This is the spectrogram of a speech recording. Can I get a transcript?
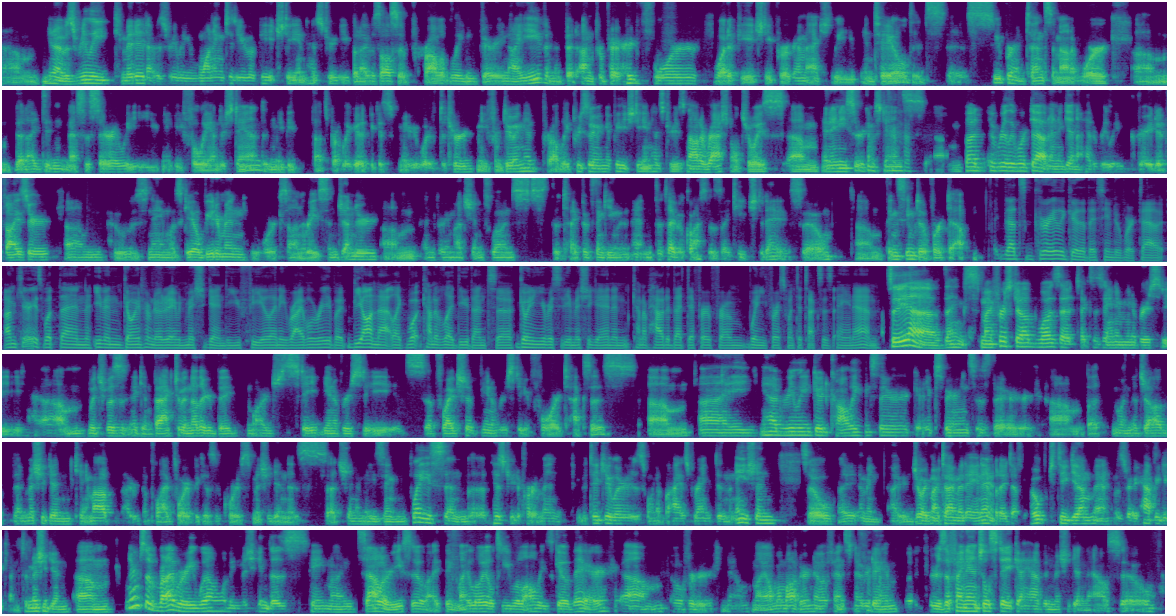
um, you know, I was really committed. I was really wanting to do a PhD in history, but I was also probably very naive and a bit unprepared for what a PhD program actually entailed. It's a super intense amount of work um, that I didn't necessarily maybe fully understand. And maybe that's probably good because maybe it would have deterred me from doing it. Probably pursuing a PhD in history is not a rational choice. Um, in any circumstance. um, but it really worked out. And again, I had a really great advisor um, whose name was Gail Bederman, who works on race and gender um, and very much influenced the type of thinking and the type of classes I teach today. So um, things seem to have worked out. That's really good that they seem to have worked out. I'm curious what then, even going from Notre Dame to Michigan, do you feel any rivalry? But beyond that, like what kind of led you then to going to University of Michigan and kind of how did that differ from when you first went to Texas A&M? So yeah, thanks. My first job was at Texas A&M University, um, which was again back to another big, large state university. It's a flagship university for Texas. Um, I had really good colleagues there, good experiences there. Um, but when the job at Michigan came up, I applied for it because, of course, Michigan is such an amazing place, and the history department in particular is one of the highest ranked in the nation. So I, I mean, I enjoyed my time at A and M, but I definitely hoped to come and was very happy to come to Michigan. Um, in terms of rivalry, well, I mean, Michigan does pay my salary, so I think my loyalty will always go there um, over, you know, my alma mater. No offense, Notre Dame, but there is a financial stake I have in Michigan now, so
